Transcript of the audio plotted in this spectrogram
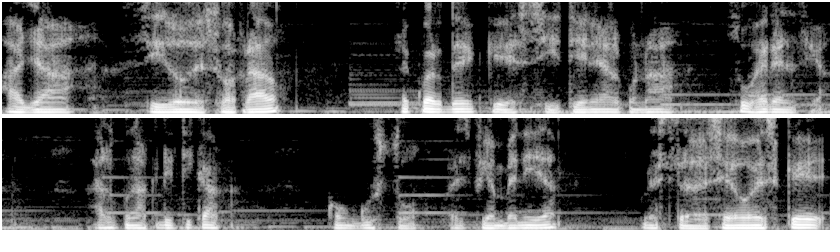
haya sido de su agrado. Recuerde que si tiene alguna sugerencia, alguna crítica, con gusto es bienvenida. Nuestro deseo es que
